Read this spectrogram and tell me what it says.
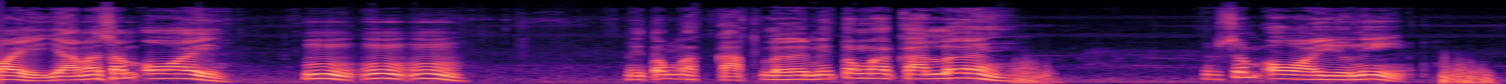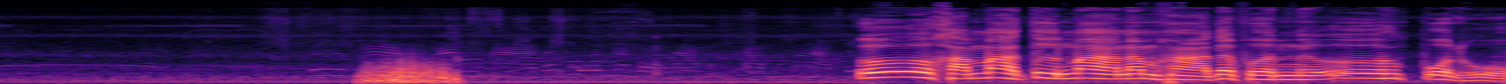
อย อย่ามาซ้ำออย อืมอืมอืมไม่ต้องมากัดเลย ไม่ต้องมากัดเลยซ้ำออยอยู่นี่ เออคำมาตื่นมาน้ำหาแต่เพิ่นเนี่ยเออ ปวดหัว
